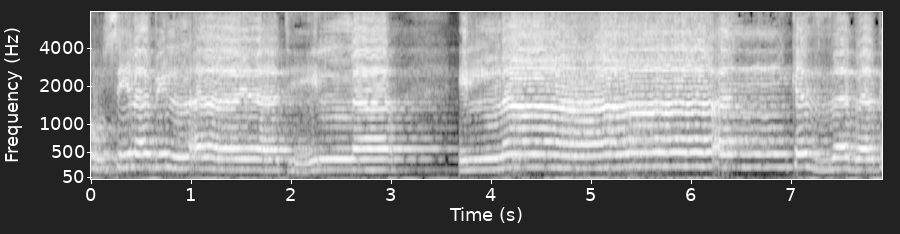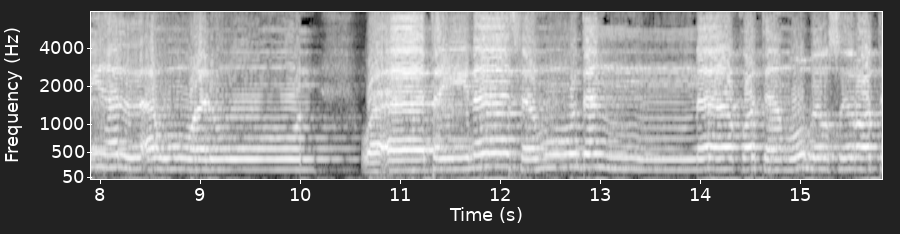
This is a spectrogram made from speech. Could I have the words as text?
أرسل بالآيات إلا إلا أن كذب بها الأولون وآتينا ثمود الناقة مبصرة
